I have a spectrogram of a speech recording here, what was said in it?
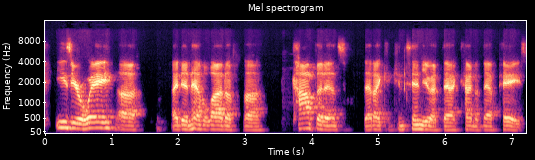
easier way. Uh, I didn't have a lot of uh, confidence that I could continue at that kind of that pace.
